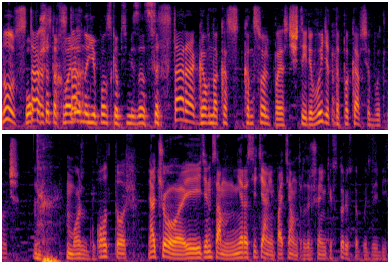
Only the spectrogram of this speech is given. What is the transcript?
Ну, ох ста- уж это хваленая японская оптимизация. старая говно консоль PS4 выйдет, на ПК все будет лучше. Может быть. Вот тоже. А чё, и тем самым нейросетями потянут разрешение текстуры, что будет заебись.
